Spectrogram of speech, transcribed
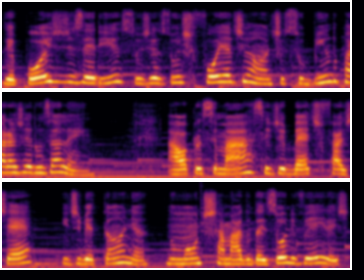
Depois de dizer isso, Jesus foi adiante, subindo para Jerusalém. Ao aproximar-se de Bet-Fagé e de Betânia, no monte chamado das Oliveiras,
